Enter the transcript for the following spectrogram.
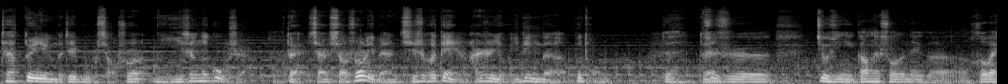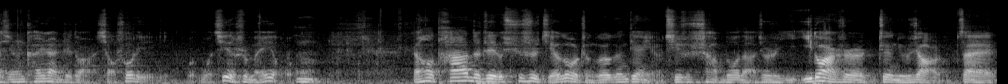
它对应的这部小说《你一生的故事》。对，小小说里边其实和电影还是有一定的不同。对，对就是就是你刚才说的那个和外星人开战这段，小说里我我记得是没有的。嗯。然后它的这个叙事结构，整个跟电影其实是差不多的，就是一一段是这个女主角在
